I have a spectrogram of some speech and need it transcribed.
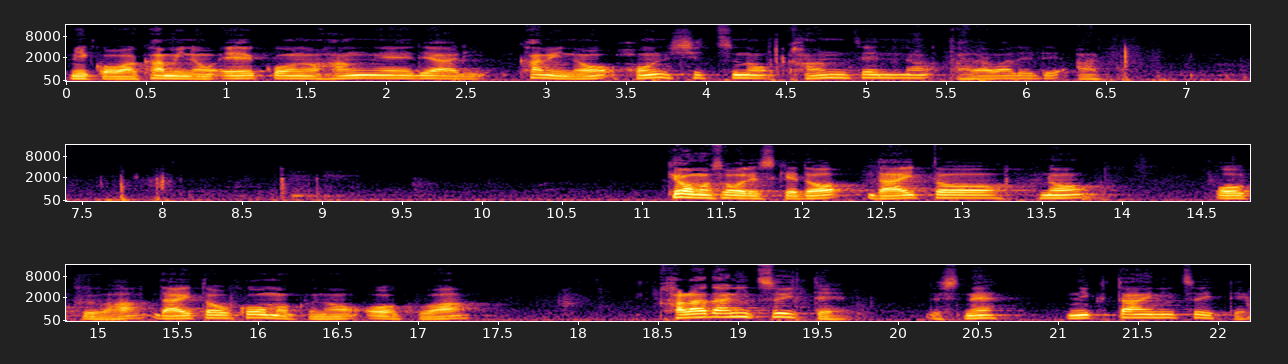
御子は神の栄光の繁栄であり神の本質の完全な現れである。今日もそうですけど大東の多くは大東項目の多くは体についてですね。肉体について。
